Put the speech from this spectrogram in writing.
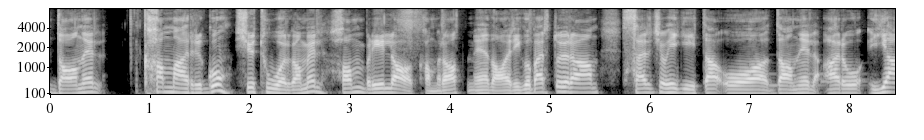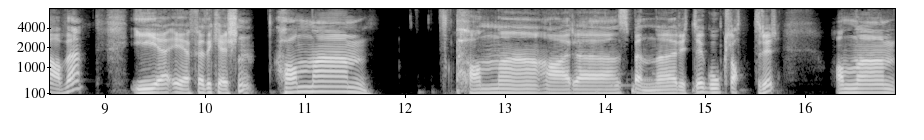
Daniel Camargo, 22 år gammel, han blir lagkamerat med da Rigoberto Uran, Sergio Higita og Daniel Arojave i EF Education. Han eh, han eh, er eh, spennende rytter, god klatrer. Han eh,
